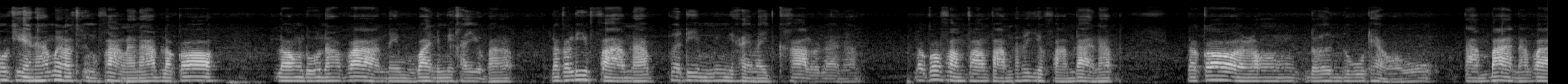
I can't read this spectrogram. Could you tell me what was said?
โอเคนะครับเมื่อเราถึงฝั่งแล้วนะครับ แล้วก็ลองดูนะครับว่าในหมู่บ้านนี้มีใครอยู่บ้างครับแล้วก็รีบฟาร์มนะครับ เพื่อที่ไม่มีใครมาฆ่าเราได้นะครับ แล้วก็ฟาร์มฟาร์มฟาร์มถ้าที่จะฟาร์มได้นะครับ แล้วก็ลองเดินดูแถวตามบ้านนะว่า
